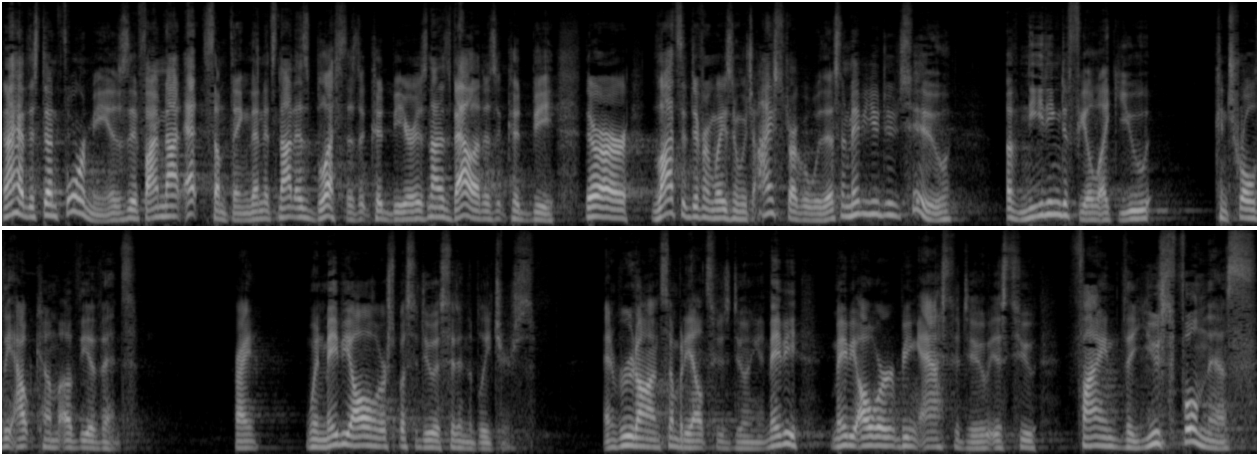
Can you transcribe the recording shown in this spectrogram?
And I have this done for me, is if I'm not at something, then it's not as blessed as it could be, or it's not as valid as it could be. There are lots of different ways in which I struggle with this, and maybe you do too, of needing to feel like you control the outcome of the event, right? when maybe all we're supposed to do is sit in the bleachers and root on somebody else who's doing it. Maybe, maybe all we're being asked to do is to find the usefulness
